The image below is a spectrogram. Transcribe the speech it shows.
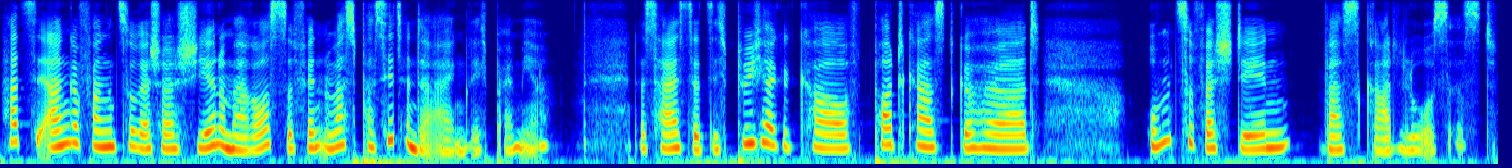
hat sie angefangen zu recherchieren, um herauszufinden, was passiert denn da eigentlich bei mir. Das heißt, sie hat sich Bücher gekauft, Podcast gehört, um zu verstehen, was gerade los ist.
